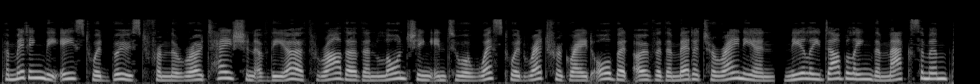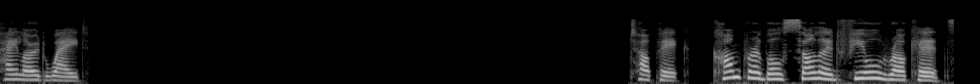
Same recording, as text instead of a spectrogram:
permitting the eastward boost from the rotation of the Earth rather than launching into a westward retrograde orbit over the Mediterranean, nearly doubling the maximum payload weight. Topic: Comparable solid fuel rockets.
